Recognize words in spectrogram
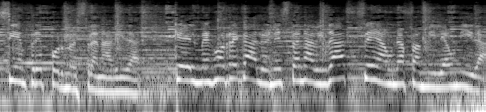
siempre por nuestra Navidad. Que el mejor regalo en esta Navidad sea una familia unida.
